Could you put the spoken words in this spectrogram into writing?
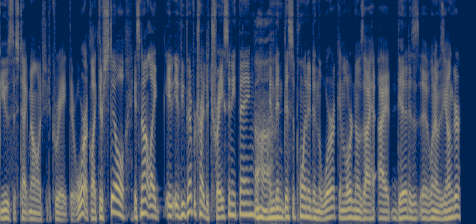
use this technology to create their work. Like there's still, it's not like if you've ever tried to trace anything uh-huh. and been disappointed in the work, and Lord knows I, I did as, uh, when I was younger,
